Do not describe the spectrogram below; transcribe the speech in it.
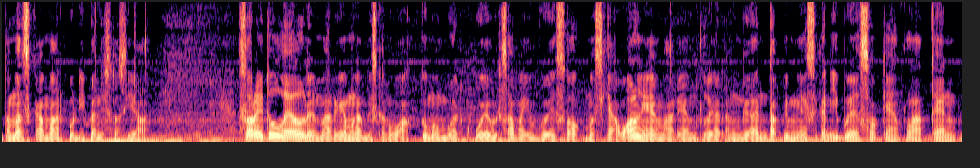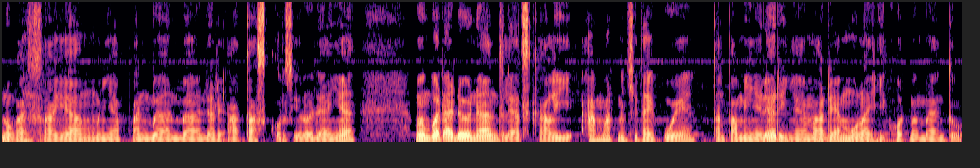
teman sekamarku di panti sosial. Sore itu Lel dan Maria menghabiskan waktu membuat kue bersama Ibu Esok. Meski awalnya Mariam terlihat enggan, tapi menyaksikan Ibu Esok yang telaten, penuh kasih sayang, menyiapkan bahan-bahan dari atas kursi rodanya, membuat adonan terlihat sekali amat mencintai kue. Tanpa menyadarinya, Maria mulai ikut membantu.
